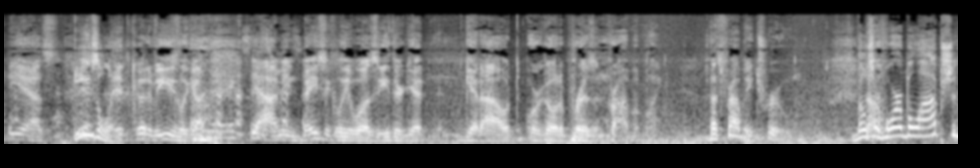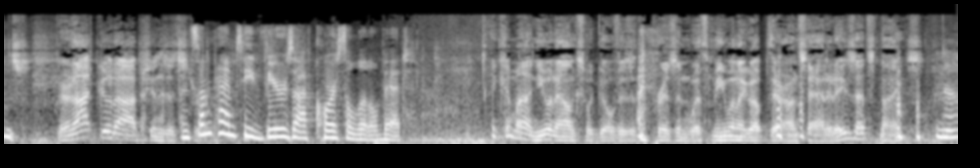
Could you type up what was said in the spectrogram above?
yes, Easily. It, could have easily gone. yeah, I mean, basically, it was either get get out or go to prison. Probably. That's probably true. Those No. are horrible options. They're not good options. It's and true. sometimes he veers off course a little bit. Hey, come on, you and Alex would go visit the prison with me when I go up there on Saturdays. That's nice. No.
